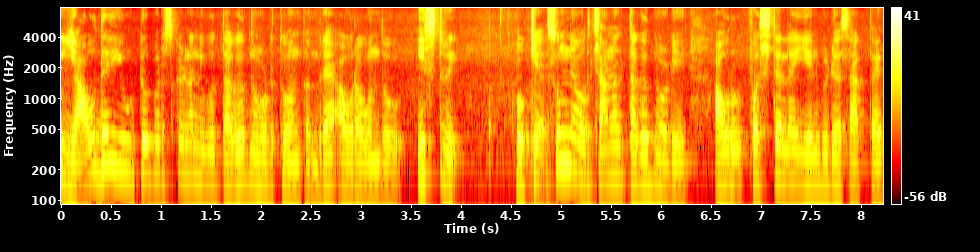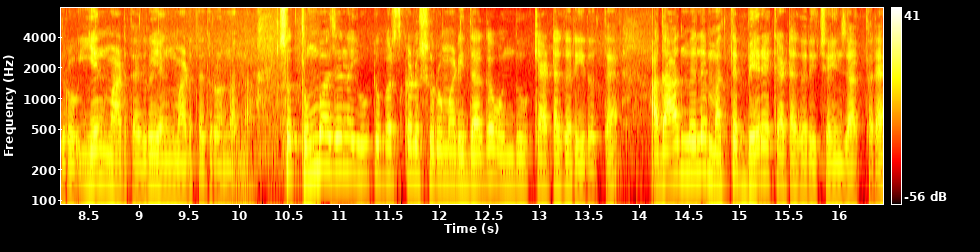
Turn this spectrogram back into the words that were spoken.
ಯಾವುದೇ ಯೂಟ್ಯೂಬರ್ಸ್ಗಳನ್ನ ನೀವು ತೆಗೆದು ನೋಡ್ತು ಅಂತಂದರೆ, ಅವರ ಒಂದು ಹಿಸ್ಟ್ರಿ ಓಕೆ ಸುಮ್ಮನೆ ಅವ್ರ ಚಾನಲ್ ತೆಗೆದು ನೋಡಿ, ಅವರು ಫಸ್ಟೆಲ್ಲ ಏನು ವೀಡಿಯೋಸ್ ಹಾಕ್ತಾಯಿದ್ರು, ಏನು ಮಾಡ್ತಾಯಿದ್ರು, ಹೆಂಗೆ ಮಾಡ್ತಾಯಿದ್ರು ಅನ್ನೋದನ್ನ ಸೊ ತುಂಬ ಜನ ಯೂಟ್ಯೂಬರ್ಸ್ಗಳು ಶುರು ಮಾಡಿದಾಗ ಒಂದು ಕ್ಯಾಟಗರಿ ಇರುತ್ತೆ. ಅದಾದಮೇಲೆ ಮತ್ತೆ ಬೇರೆ ಕ್ಯಾಟಗರಿ ಚೇಂಜ್ ಆಗ್ತಾರೆ,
